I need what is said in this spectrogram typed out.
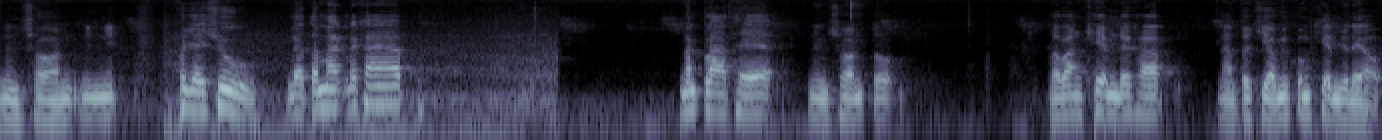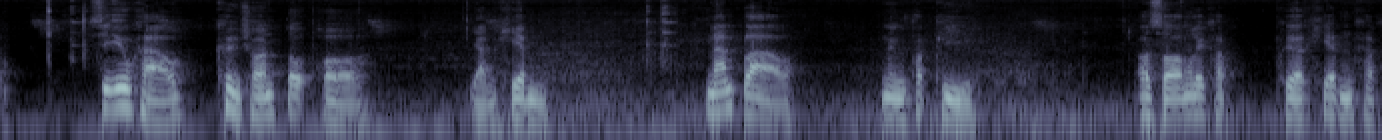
หนึ่งช้อนนิดๆพ่อใหญ่ชูแล้วตะมักนะครับน้ำปลาแท้หนึ่งช้อนโต๊ะระวังเค็มด้วยครับน้ำเต้าเจี้ยวมีความเค็มอยู่แล้วซีอิ๊วขาวครึ่งช้อนโต๊ะพออย่างเค็ม น้ำเปล่าหนึ่งทัพพี เอาสองเลยครับเพื่อเค็มครับ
